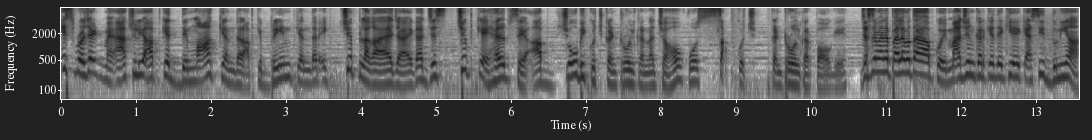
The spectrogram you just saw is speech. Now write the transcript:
इस प्रोजेक्ट में एक्चुअली आपके दिमाग के अंदर, आपके ब्रेन के अंदर एक चिप लगाया जाएगा, जिस चिप के हेल्प से आप जो भी कुछ कंट्रोल करना चाहो, वो सब कुछ कंट्रोल कर पाओगे। जैसे मैंने पहले बताया आपको इमेजिन करके देखिए एक ऐसी दुनिया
